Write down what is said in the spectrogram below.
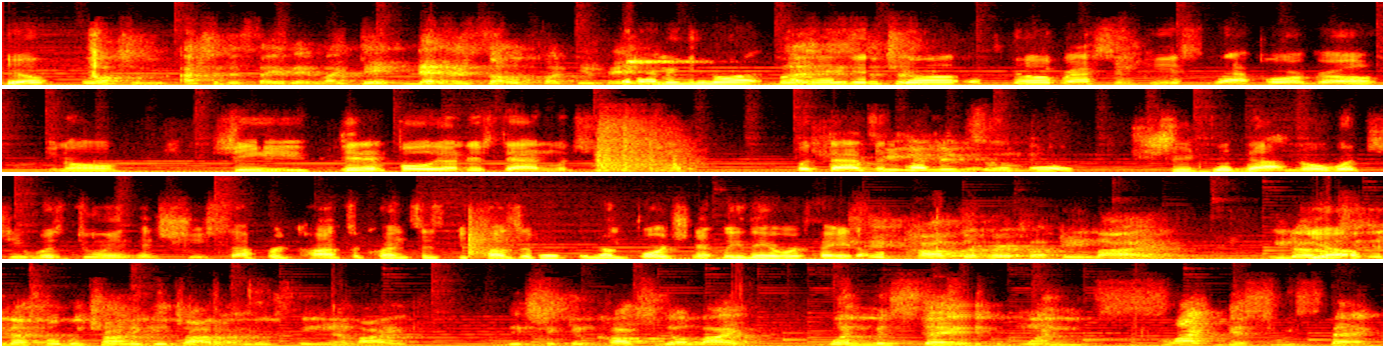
Yep. Well, I should, I should have said that like that. That is so fucking But, I mean, you know what? But I mean, it's the it's, still, it's still rest in peace to that poor girl. You know, she didn't fully understand what she was doing, but that's a testament to. She did not know what she was doing, and she suffered consequences because of it. And unfortunately, they were fatal. It cost her her fucking life. You know, Yep. and that's what we're trying to get y'all to understand. Like, this shit can cost you your life. One mistake, one slight disrespect,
